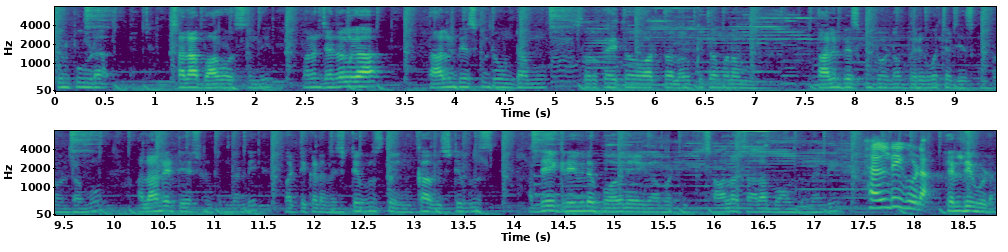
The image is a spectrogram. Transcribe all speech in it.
పులుపు కూడా చాలా బాగా వస్తుంది. మనం జనరల్గా తాలింపు వేసుకుంటూ ఉంటాము. సొరకాయతో వాటితో లౌకితో మనం తాలింపు వేసుకుంటూ ఉంటాము పెరుగు పచ్చడి చేసుకుంటూ ఉంటాము. అలానే టేస్ట్ ఉంటుందండి. బట్ ఇక్కడ వెజిటేబుల్స్తో ఇంకా వెజిటేబుల్స్ అదే గ్రేవీలో బాయిల్ అయ్యాయి కాబట్టి చాలా చాలా బాగుంటుందండి. హెల్దీ కూడా. హెల్దీ కూడా.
